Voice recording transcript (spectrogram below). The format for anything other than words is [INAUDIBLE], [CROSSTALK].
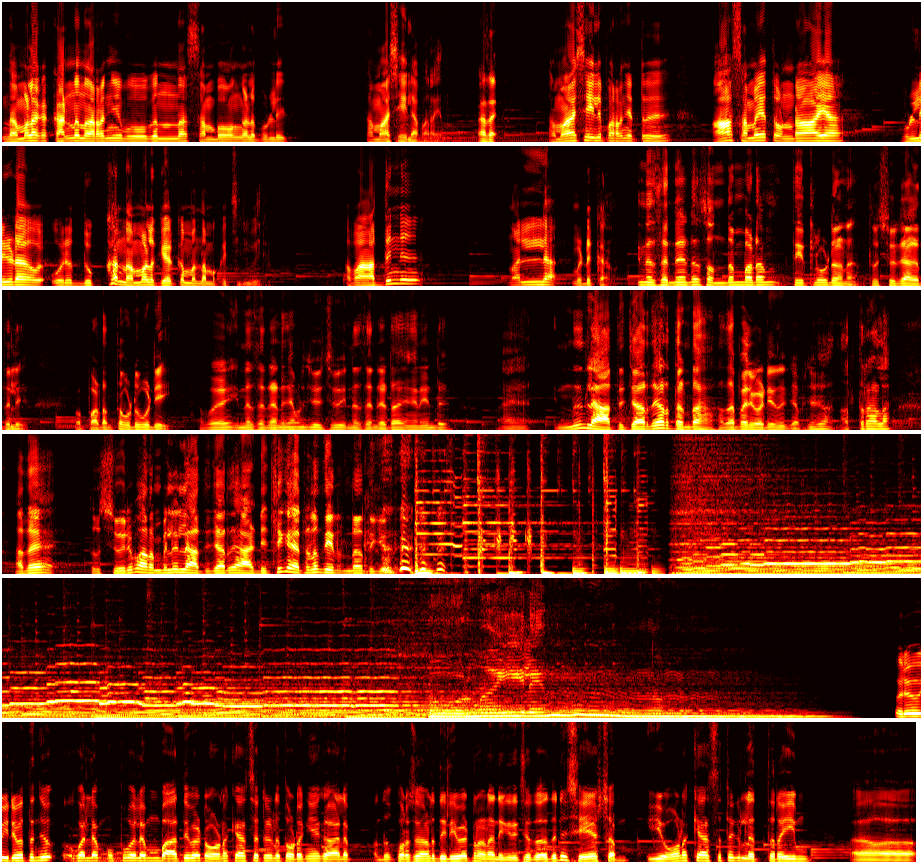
നമ്മളൊക്കെ കണ്ണ് നിറഞ്ഞു പോകുന്ന സംഭവങ്ങൾ പുള്ളി തമാശയിലാണ് പറയുന്നത്. അതെ. തമാശയിൽ പറഞ്ഞിട്ട് ആ സമയത്തുണ്ടായ പുള്ളിയുടെ ഒരു ദുഃഖം നമ്മൾ കേൾക്കുമ്പോൾ നമുക്ക് ചിരി വരും. അപ്പോൾ അതിന് നല്ല മിടുക്കാണ്. ഇന്നസെന്റേന്റെ സ്വന്തം പടം തിയേറ്ററിലൂടെയാണ് തൃശ്ശൂർ രാഗത്തിൽ അപ്പോൾ പടം തൊടുപൊടിയായി. അപ്പോൾ ഇന്നസെന്റാണ് നമ്മൾ ചോദിച്ചു ഇന്നസെന്റേട്ടാ എങ്ങനെയുണ്ട്? ഇന്ന് ലാത്തി ചാർജ് നടത്തണ്ട? അതാ പരിപാടി എന്ന് ചോദിച്ചു. അപ്പൊ അത്ര ആളാ? അതെ തൃശ്ശൂർ പറമ്പിൽ ലാത്തിച്ചാർജ് അടിച്ച് കയറ്റണം ഓർമ്മയിലെന്നും. ഒരു ഇരുപത്തഞ്ച് കൊല്ലം മുപ്പത് കൊല്ലം മുമ്പ് ആദ്യമായിട്ട് ഓണക്കാസറ്റുകൾ തുടങ്ങിയ കാലം. അത് കുറച്ചു നാൾ ദിലീപേട്ടനാണ് അനുകരിച്ചത് അതിനുശേഷം ഈ ഓണ കാസറ്റുകളിൽ എത്രയും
